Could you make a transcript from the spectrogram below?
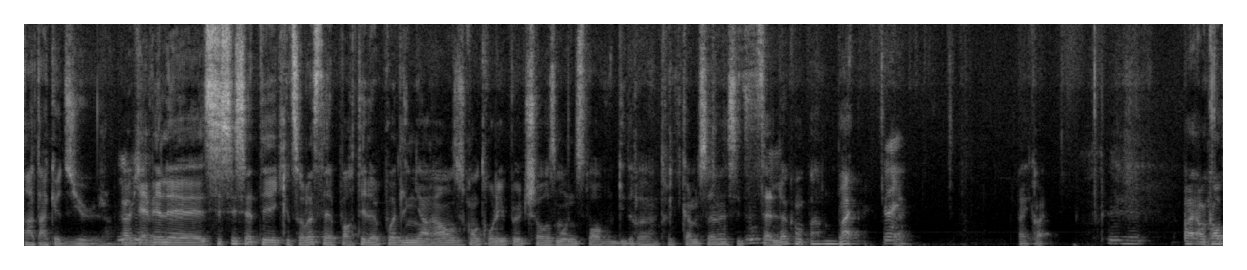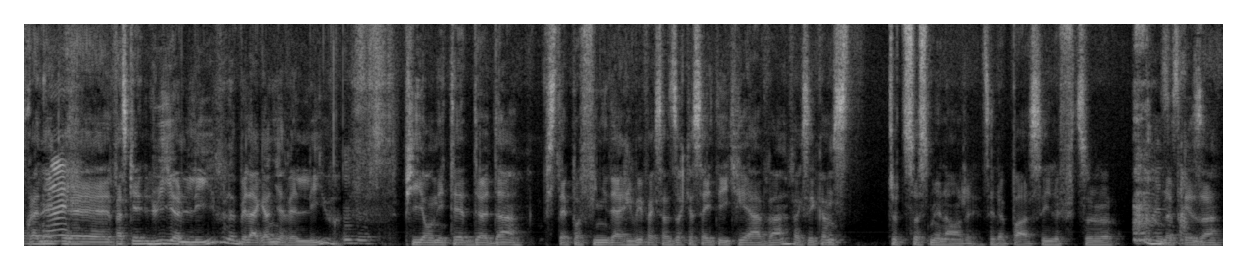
en tant que Dieu. Genre. Donc, il y avait le. Si c'est cette écriture-là, c'était porter le poids de l'ignorance, contrôler peu de choses, mon histoire vous guidera, un truc comme ça. C'est de celle-là qu'on parle? Ouais. Ouais. Fait que, ouais. Ouais, on comprenait Ouais. que. Parce que lui, il a le livre, là, Belagan, il avait le livre. Puis on était dedans. Puis c'était pas fini d'arriver. Fait que ça veut dire que ça a été écrit avant. Fait que c'est comme si tout ça se mélangeait. C'est le passé, le futur, le ça.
